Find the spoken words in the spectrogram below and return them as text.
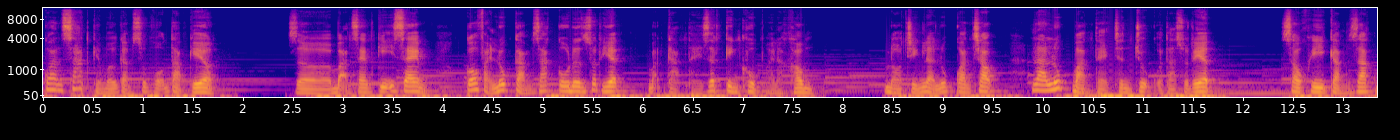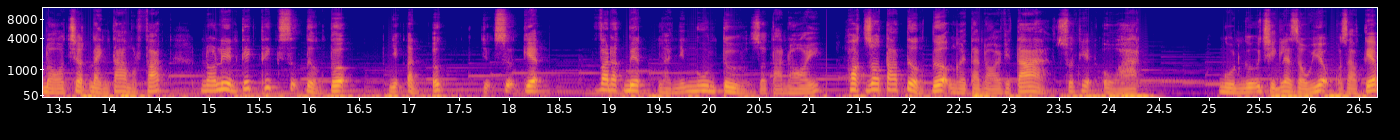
quan sát cái mớ cảm xúc hỗn tạp kia. Giờ bạn xem kỹ xem, có phải lúc cảm giác cô đơn xuất hiện, bạn cảm thấy rất kinh khủng hay là không? Đó chính là lúc quan trọng, là lúc bản thể chân trụ của ta xuất hiện. Sau khi cảm giác đó chợt đánh ta một phát, nó liền kích thích sự tưởng tượng, những ẩn ức, những sự kiện và đặc biệt là những ngôn từ do ta nói hoặc do ta tưởng tượng người ta nói với ta xuất hiện ồ ạt. Ngôn ngữ chính là dấu hiệu của giao tiếp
